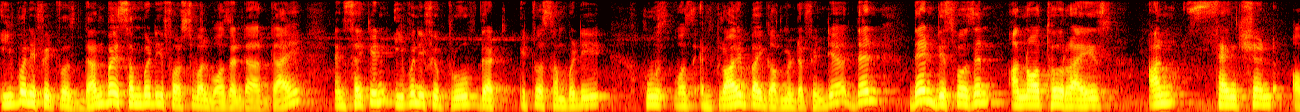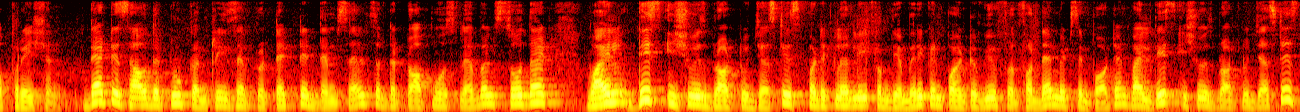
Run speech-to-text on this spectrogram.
even if it was done by somebody, first of all, wasn't our guy, and second, even if you prove that it was somebody who was employed by Government of India, then, then this was an unauthorized unsanctioned operation. That is how the two countries have protected themselves at the topmost level so that while this issue is brought to justice, particularly from the American point of view, for, for them it's important, while this issue is brought to justice,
